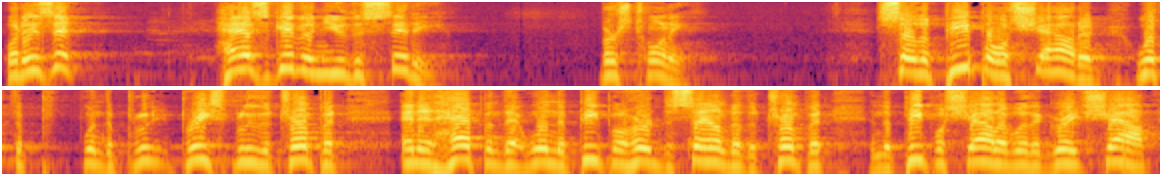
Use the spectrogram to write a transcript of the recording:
What is it? Has given you the city. Verse 20. So the people shouted with the, when the priest blew the trumpet, and it happened that when the people heard the sound of the trumpet, and the people shouted with a great shout,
